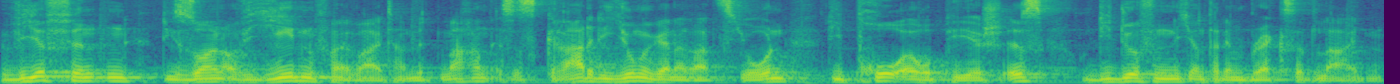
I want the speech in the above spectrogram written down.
Wir finden, die sollen auf jeden Fall weiter mitmachen. Es ist gerade die junge Generation, die proeuropäisch ist und die dürfen nicht unter dem Brexit leiden.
